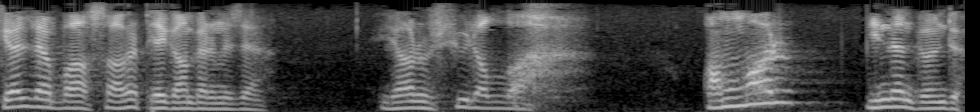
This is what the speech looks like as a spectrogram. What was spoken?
geldiler bazı peygamberimize Ya Resulallah Ammar dinden döndü.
